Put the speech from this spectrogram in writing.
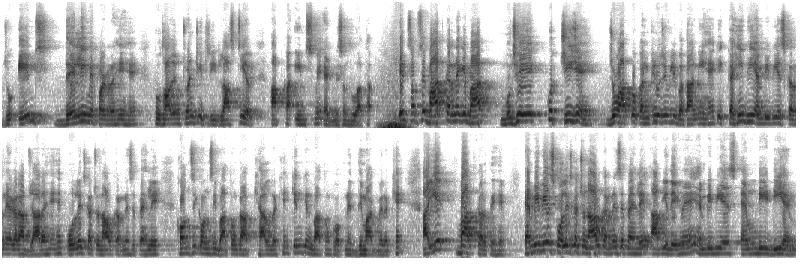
जो एम्स दिल्ली में पढ़ रहे हैं। 2023 लास्ट ईयर आपका एम्स में एडमिशन हुआ था। इन सबसे बात करने के बाद मुझे कुछ चीज़ें जो आपको कंक्लूसिवली बतानी है कि कहीं भी एमबीबीएस करने अगर आप जा रहे हैं कॉलेज का चुनाव करने से पहले कौन सी कौन सी बातों का आप ख्याल रखें किन किन बातों को अपने दिमाग में रखें। आइए बात करते हैं। एमबीबीएस कॉलेज का चुनाव करने से पहले आप ये देख रहे हैं MBBS MD DM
